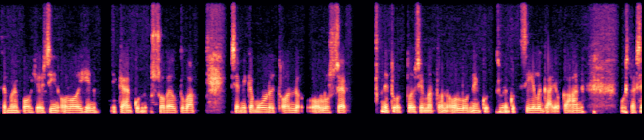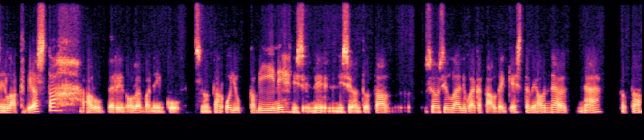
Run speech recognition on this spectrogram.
semmoinen pohjoisiin oloihin ikään kuin soveltuva. Se, mikä mulla nyt on ollut se ne tuottoisimmat on ollut niin kuin, kuin Silga, joka on muistaakseni Latviasta alun perin oleva niin kuin, sanotaan viini, niin se, niin, niin se on, tota, se on sillä niin aika talven kestäviä. On nämä, nämä tota,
